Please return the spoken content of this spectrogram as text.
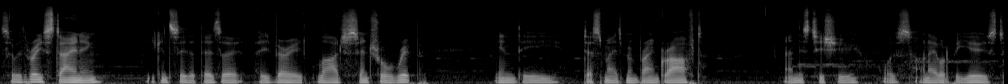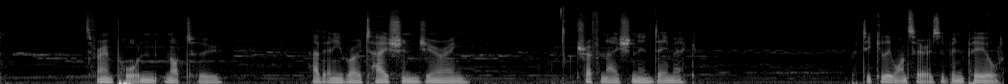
So with restaining you can see that there's a, a very large central rip in the Descemet's membrane graft and this tissue was unable to be used. It's very important not to have any rotation during trephination in DMEK, particularly once areas have been peeled.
